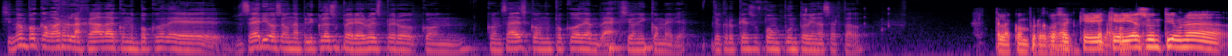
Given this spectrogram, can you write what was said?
sino un poco más relajada, con un poco de serio, o sea, una película de superhéroes, pero con, con, ¿sabes? Con un poco de acción y comedia. Yo creo que eso fue un punto bien acertado. Te la compro, o sea, que- la querías un, una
